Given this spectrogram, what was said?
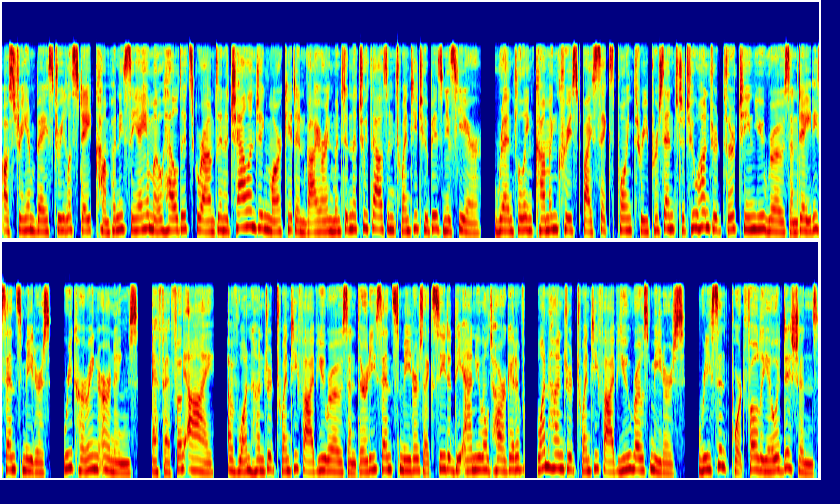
Austrian-based real estate company CA Immo held its ground in a challenging market environment in the 2022 business year. Rental income increased by 6.3% to 213 euros and 80 cents meters. Recurring earnings, FFO I, of 125 euros and 30 cents meters exceeded the annual target of 125 euros meters. Recent portfolio additions,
